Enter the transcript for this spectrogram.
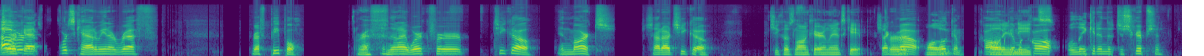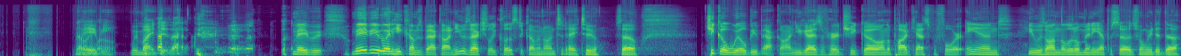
Oh, work at Sports Academy and I ref ref people. Ref And then I work for Chico in March. Shout out Chico. Chico's Lawn Care and Landscape. Check him out. all- Book him. all Call him. Give him a call. We'll link it in the description. No, we maybe won't. we might do that. maybe maybe when he comes back on. He was actually close to coming on today too. So Chico will be back on. You guys have heard Chico on the podcast before and he was on the little mini episodes when we did the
